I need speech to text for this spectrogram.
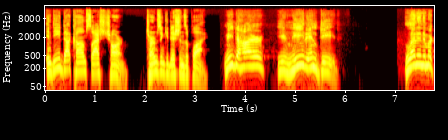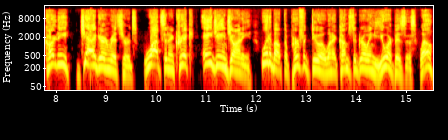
Indeed.com slash charm. Terms and conditions apply. Need to hire? You need Indeed. Lennon and McCartney, Jagger and Richards, Watson and Crick, AJ and Johnny. What about the perfect duo when it comes to growing your business? Well,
